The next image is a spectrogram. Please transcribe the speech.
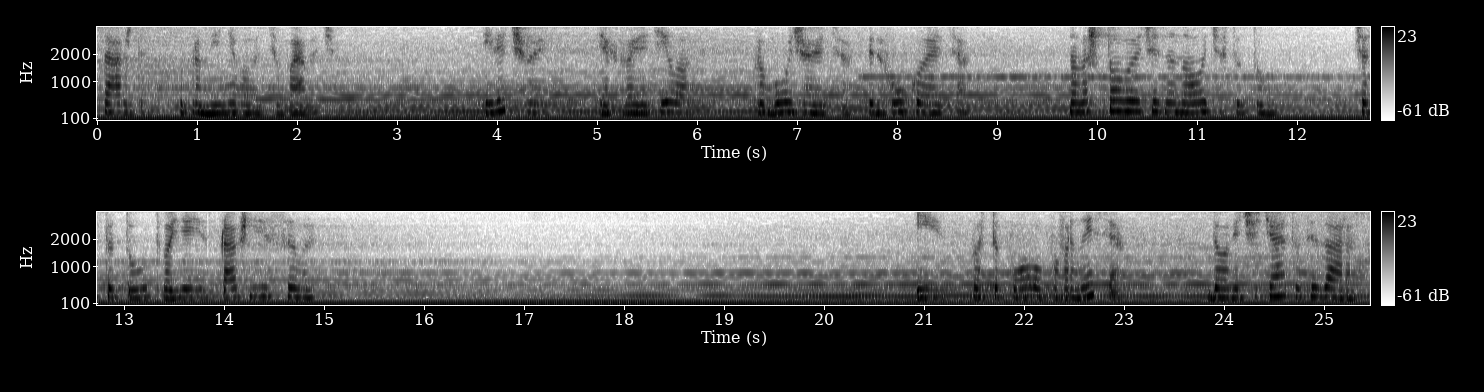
завжди випромінювала цю велич. І відчуй, як твоє тіло пробуджується, відгукується, налаштовуючись на нову частоту, частоту твоєї справжньої сили. І поступово повернися до відчуття тут і зараз.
